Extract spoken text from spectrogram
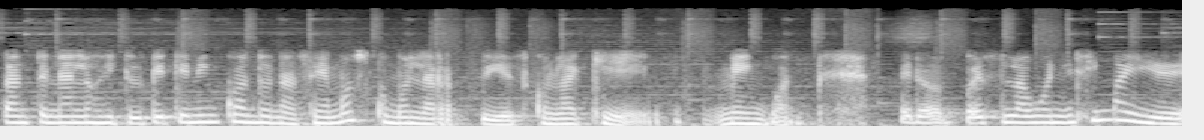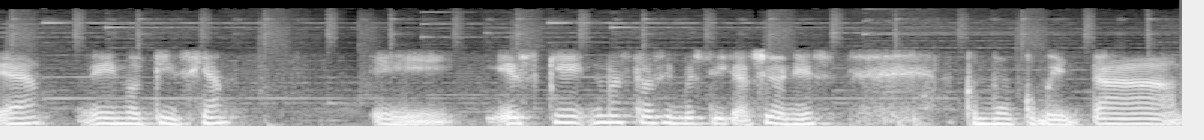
Tanto en la longitud que tienen cuando nacemos como en la rapidez con la que menguan. Pero pues la buenísima idea, de noticia, eh, es que nuestras investigaciones, como comenta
